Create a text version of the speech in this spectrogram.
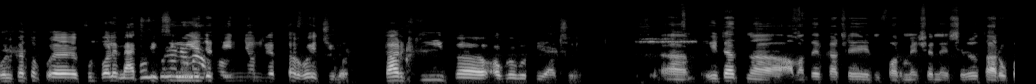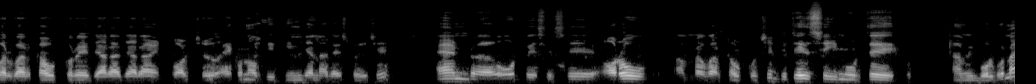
কলকাতা ফুটবলে ম্যাচ ফিক্সিং নিয়ে যে তিনজন গ্রেপ্তার হয়েছিল তার কি আহ, অগ্রগতি আছে? আহ, এটা আমাদের কাছে ইনফরমেশন এসেছিল তার উপর ওয়ার্কআউট করে যারা যারা ইনভলভ ছিল এখন অবধি তিনজন অ্যারেস্ট হয়েছে। অ্যান্ড ওর বেসিসে আরও আমরা ওয়ার্কআউট করছি। ডিটেলস এই মুহূর্তে আমি বলব না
